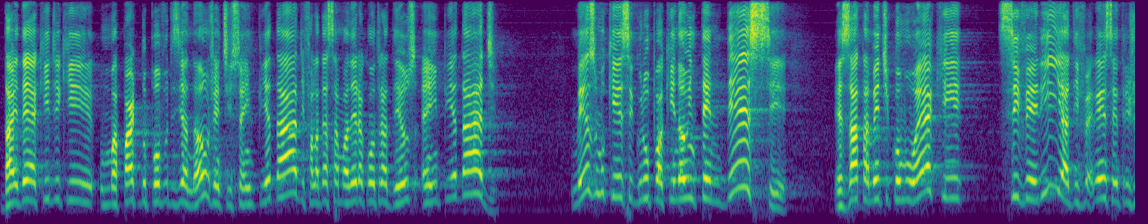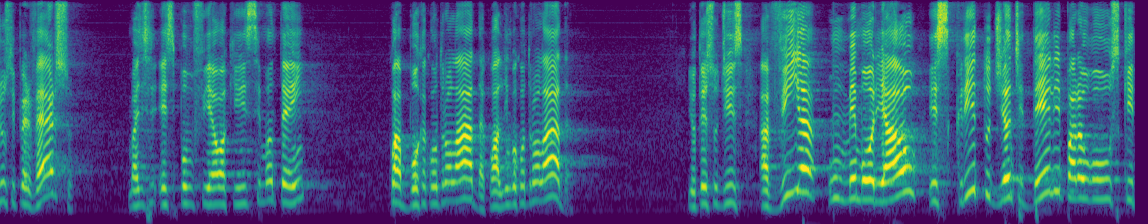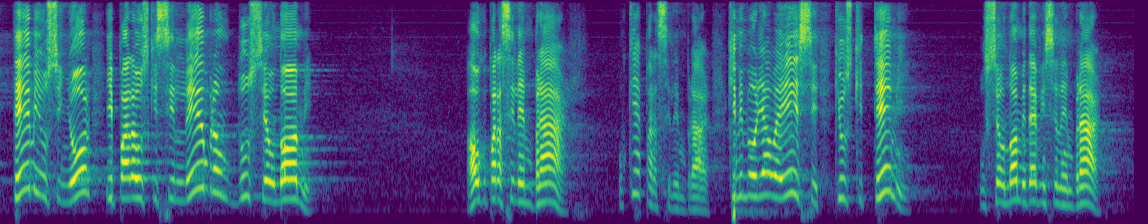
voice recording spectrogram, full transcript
Dá a ideia aqui de que uma parte do povo dizia: não, gente, isso é impiedade, falar dessa maneira contra Deus é impiedade. Mesmo que esse grupo aqui não entendesse exatamente como é que se veria a diferença entre justo e perverso, mas esse povo fiel aqui se mantém com a boca controlada, com a língua controlada. E o texto diz: havia um memorial escrito diante dele para os que temem o Senhor e para os que se lembram do seu nome. Algo para se lembrar. O que é para se lembrar? Que memorial é esse que os que temem o seu nome devem se lembrar?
